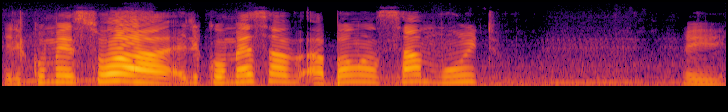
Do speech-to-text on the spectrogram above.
Ele começou a, ele começa a, a balançar muito. Aí.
